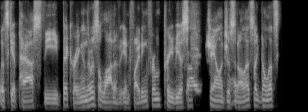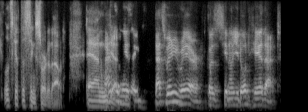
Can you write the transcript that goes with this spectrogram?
let's get past the bickering. And there was a lot of infighting from previous right. challenges and all. That's like, no, let's let's get this thing sorted out. And we That's did. amazing. That's very rare because you know you don't hear that,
